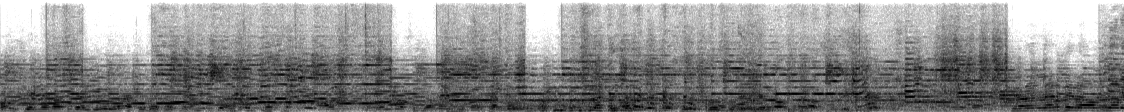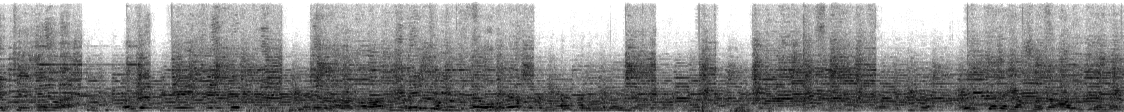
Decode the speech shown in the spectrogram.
Oğlum kendine nasıl dengeli ya? Görenler de Ramazan'ın keyfine bak. Hocam bir de izleyenler keyfine bak. Abi yine keyfine Erikler de yanmadı abi giremez.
